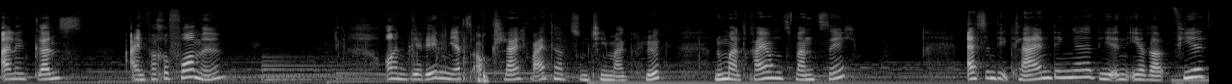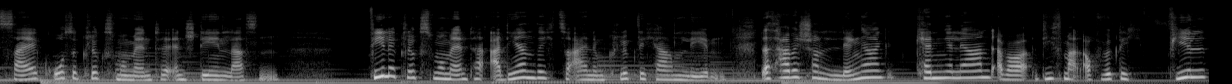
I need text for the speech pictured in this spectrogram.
eine ganz einfache Formel, und wir reden jetzt auch gleich weiter zum Thema Glück. Nummer 23. Es sind die kleinen Dinge, die in ihrer Vielzahl große Glücksmomente entstehen lassen. Viele Glücksmomente addieren sich zu einem glücklicheren Leben. Das habe ich schon länger kennengelernt, aber diesmal auch wirklich viel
